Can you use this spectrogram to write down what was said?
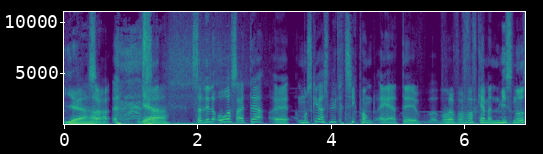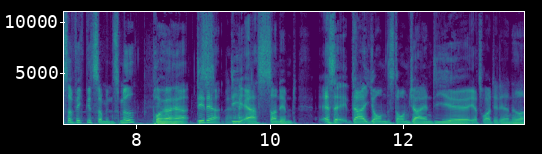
Ja. Så, Ja. så, så lidt oversight der. Øh, måske også et lille kritikpunkt af, at øh, hvor, hvor, hvorfor kan man misse noget så vigtigt som en smed? Prøv at høre her. Det der, det er så nemt. Altså, der er Jorm the Storm Giant i, øh, jeg tror, det er det, han hedder,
